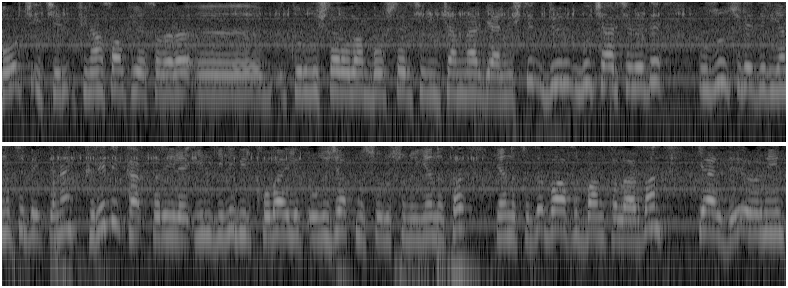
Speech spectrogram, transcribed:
borç için finansal piyasalara e, kuruluşlar olan borçlar için imkanlar gelmişti. Dün bu çerçevede uzun süredir yanıtı beklenen kredi kartları ile ilgili bir kolaylık olacak mı sorusunun yanıta yanıtı da bazı bankalardan geldi. Örneğin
